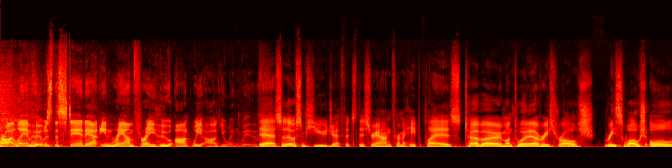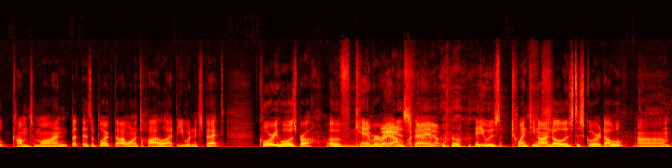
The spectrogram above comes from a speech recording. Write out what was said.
All right, Liam, who was the standout in round three? Who aren't we arguing with? yeah, so there were some huge efforts this round from a heap of players. Turbo, Montoya, Reece Walsh, Reece Walsh all come to mind, but there's a bloke that I wanted to highlight that you wouldn't expect. Corey Horsburgh of Canberra Wow, Raiders okay, fame. he was twenty nine dollars to score a double, um,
